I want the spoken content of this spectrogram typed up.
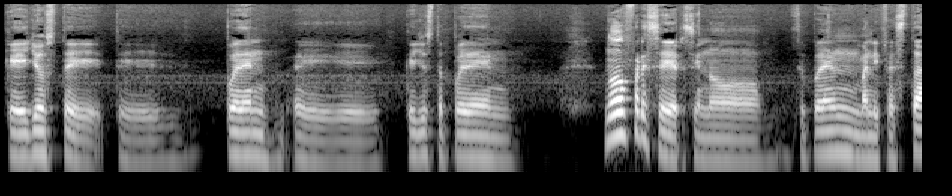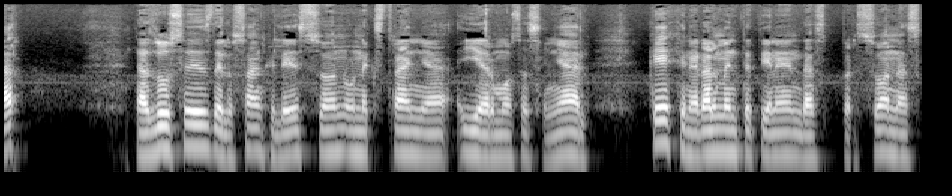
que ellos te pueden que ellos te pueden no ofrecer sino se pueden manifestar las luces de los ángeles son una extraña y hermosa señal que generalmente tienen las personas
